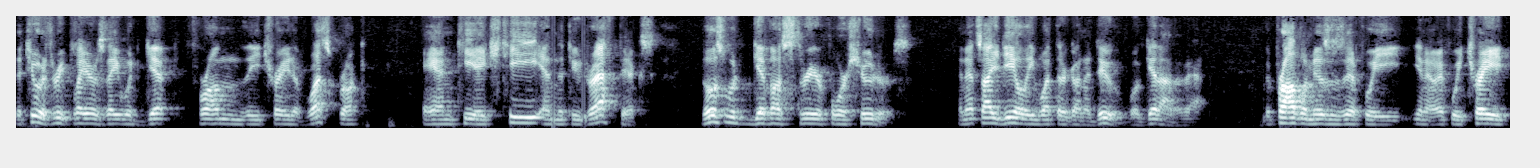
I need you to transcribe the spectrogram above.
the two or three players they would get from the trade of Westbrook and THT and the two draft picks, those would give us three or four shooters, and that's ideally what they're going to do. We'll get out of that. The problem is, is if we, you know, if we trade,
